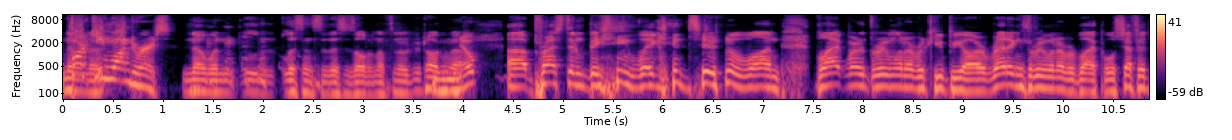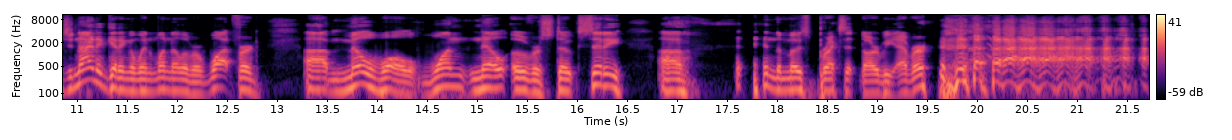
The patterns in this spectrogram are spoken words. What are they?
No, no, wanderers. no one l- listens to this is old enough to know what you're talking about. Nope. Uh, Preston beating Wigan 2 to 1. Blackburn 3 1 over QPR. Reading 3 1 over Blackpool. Sheffield United getting a win 1 0 over Watford. Uh, Millwall 1 0 over Stoke City. Uh, in the most Brexit derby ever.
